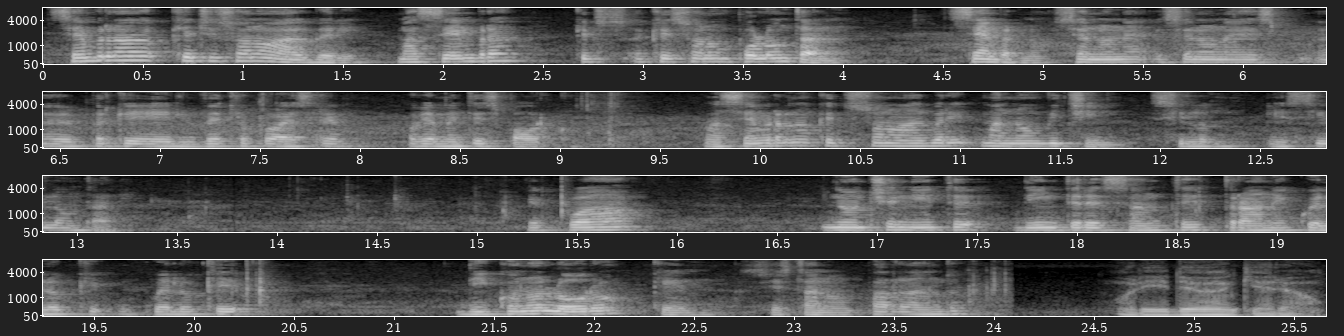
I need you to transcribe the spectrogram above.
Sembrano che ci sono alberi, ma sembra che, che sono un po' lontani. Sembrano, se non è, se non è eh, perché il vetro può essere ovviamente sporco. Ma sembrano che ci sono alberi, ma non vicini, si, e sì lontani. E qua non c'è niente di interessante tranne quello che, quello che dicono loro, che si stanno parlando. What are you doing, kiddo?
